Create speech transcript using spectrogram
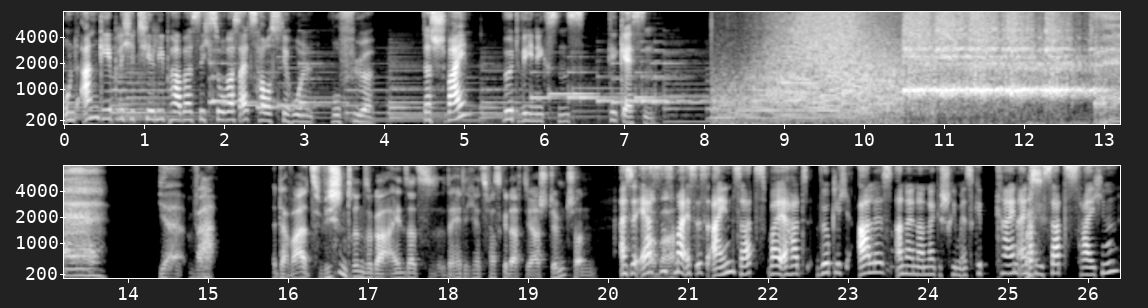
und angebliche Tierliebhaber sich sowas als Haustier holen. Wofür? Das Schwein wird wenigstens gegessen. Ja, war. Da war zwischendrin sogar ein Satz, da hätte ich jetzt fast gedacht, ja, stimmt schon. Also erstens Aber- mal, es ist ein Satz, weil er hat wirklich alles aneinander geschrieben. Es gibt kein einziges Satzzeichen.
